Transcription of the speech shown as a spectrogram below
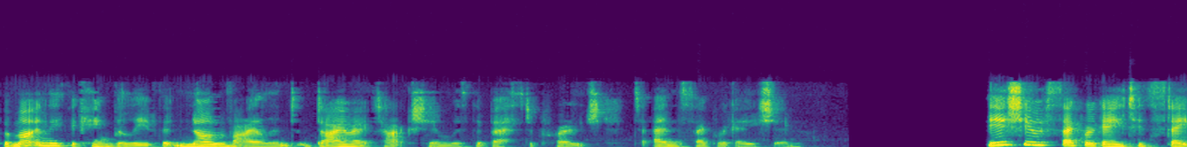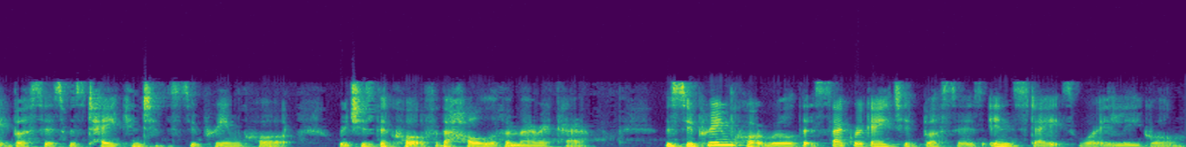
But Martin Luther King believed that non-violent, direct action was the best approach to end segregation. The issue of segregated state buses was taken to the Supreme Court, which is the court for the whole of America. The Supreme Court ruled that segregated buses in states were illegal.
